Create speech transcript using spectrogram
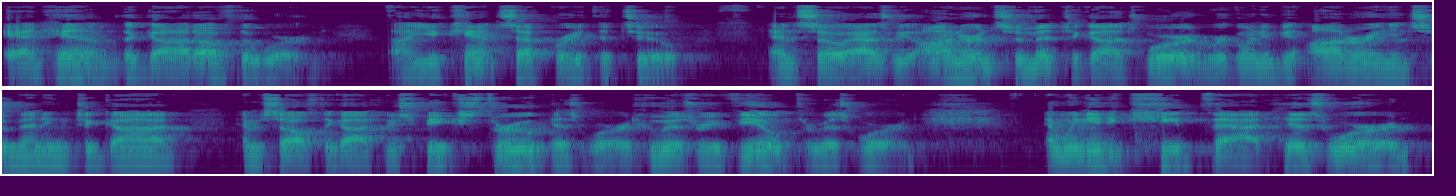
and Him, the God of the Word. Uh, you can't separate the two. And so, as we honor and submit to God's Word, we're going to be honoring and submitting to God Himself, the God who speaks through His Word, who is revealed through His Word. And we need to keep that, His Word,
